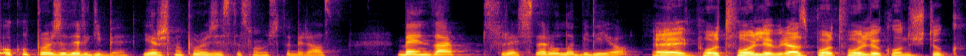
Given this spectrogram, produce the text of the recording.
Okul projeleri gibi yarışma projesi de sonuçta biraz benzer süreçler olabiliyor. Evet portfolyo biraz portfolyo konuştuk.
